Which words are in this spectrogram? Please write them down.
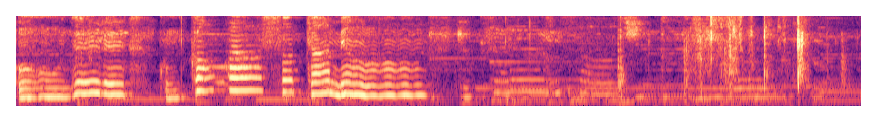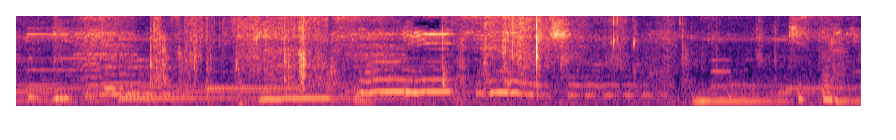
오늘을 꿈꿔왔었다면 키스터 라디오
